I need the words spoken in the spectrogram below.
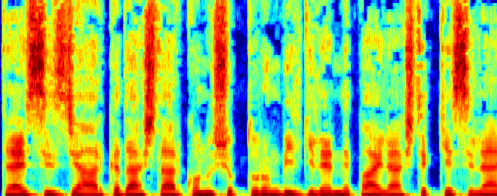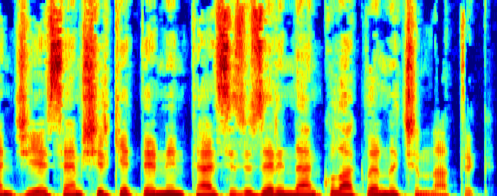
Telsizci arkadaşlar konuşup durum bilgilerini paylaştık kesilen GSM şirketlerinin telsiz üzerinden kulaklarını çınlattık.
